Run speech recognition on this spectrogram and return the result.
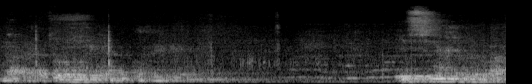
на которое меня погребили. Истинно права,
